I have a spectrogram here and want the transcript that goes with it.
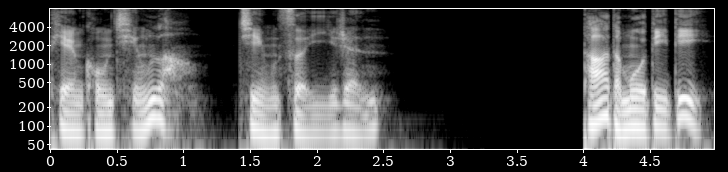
天空晴朗，景色宜人。它的目的地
